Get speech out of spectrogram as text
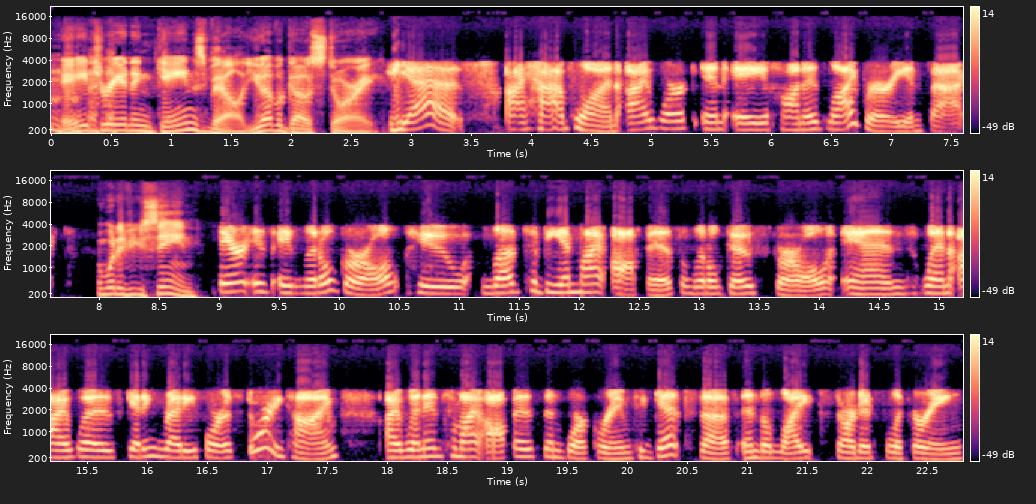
Adrian in Gainesville, you have a ghost story. Yes, I have one. I work in a haunted library, in fact. What have you seen? There is a little girl who loved to be in my office, a little ghost girl. And when I was getting ready for a story time, I went into my office and workroom to get stuff, and the lights started flickering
